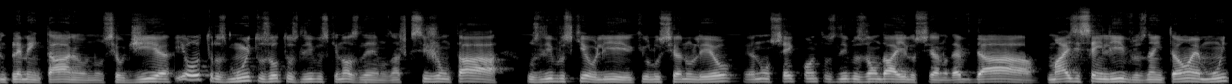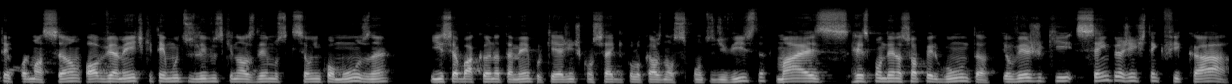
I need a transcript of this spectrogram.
implementar no, no, seu dia e outros, muitos outros livros que nós lemos. Acho que se juntar os livros que eu li e que o Luciano leu, eu não sei quantos livros vão dar aí, Luciano. Deve dar mais de 100 livros, né? Então é muita informação. Obviamente que tem muitos livros que nós lemos que são incomuns, né? E isso é bacana também, porque a gente consegue colocar os nossos pontos de vista. Mas, respondendo a sua pergunta, eu vejo que sempre a gente tem que ficar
